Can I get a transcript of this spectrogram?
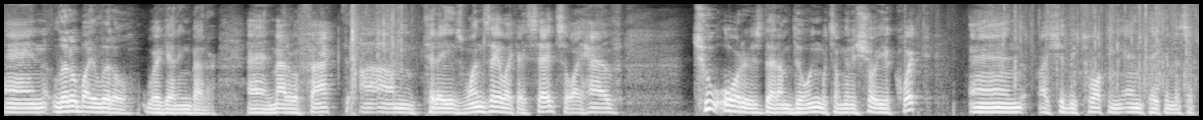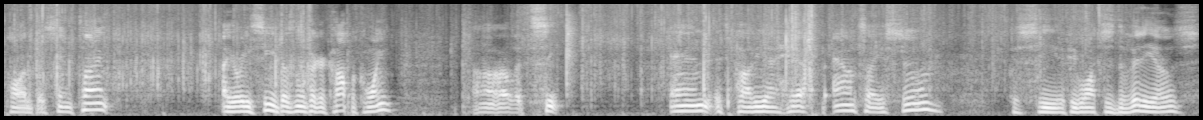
and little by little, we're getting better. And matter of fact, um, today is Wednesday, like I said, so I have two orders that I'm doing, which I'm going to show you quick and I should be talking and taking this apart at the same time. I already see it doesn't look like a copper coin. Uh, let's see. And it's probably a half ounce, I assume. because he, if he watches the videos,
